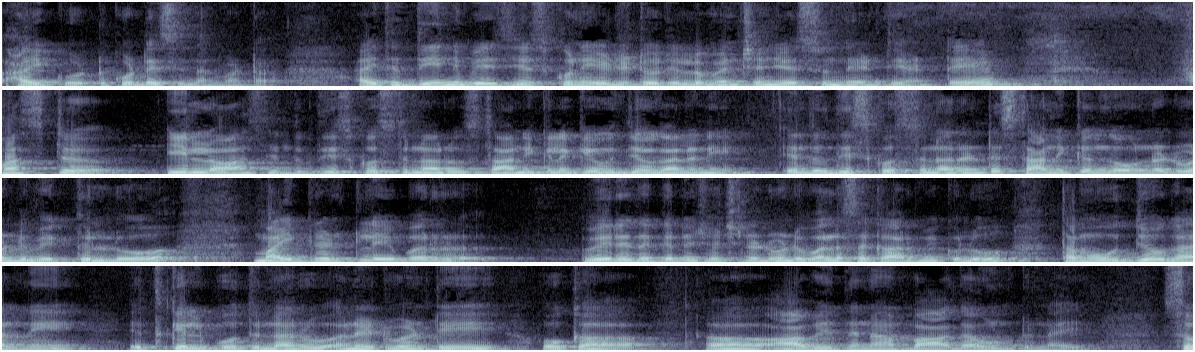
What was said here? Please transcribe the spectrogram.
హైకోర్టు కొట్టేసిందనమాట. అయితే దీన్ని బేస్ చేసుకొని ఎడిటోరియల్లో మెన్షన్ చేస్తుంది ఏంటి అంటే ఫస్ట్ ఈ లాస్ ఎందుకు తీసుకొస్తున్నారు స్థానికులకే ఉద్యోగాలని? ఎందుకు తీసుకొస్తున్నారంటే స్థానికంగా ఉన్నటువంటి వ్యక్తుల్లో మైగ్రెంట్ లేబర్ వేరే దగ్గర నుంచి వచ్చినటువంటి వలస కార్మికులు తమ ఉద్యోగాల్ని ఎత్తుకెళ్ళిపోతున్నారు అనేటువంటి ఒక ఆవేదన బాధ ఉంటున్నాయి. సో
